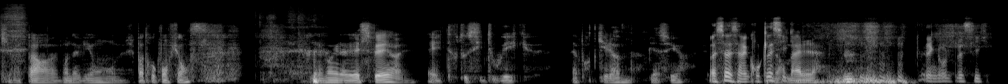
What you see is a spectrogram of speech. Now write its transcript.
qui répare euh, mon avion, j'ai pas trop confiance. Finalement, il la laisse faire. et Elle est tout aussi douée que n'importe quel homme, bien sûr. Bah, ça, c'est un gros classique. Normal. un grand classique.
